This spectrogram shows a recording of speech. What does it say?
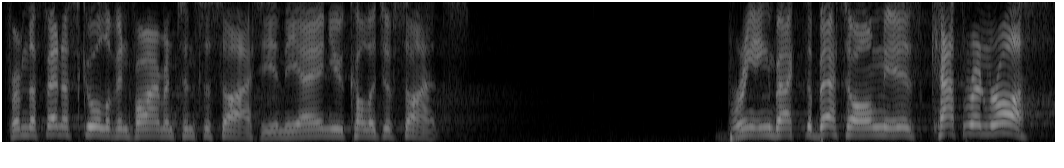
from the Fenner School of Environment and Society in the ANU College of Science, bringing back the bettong is Catherine Ross.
